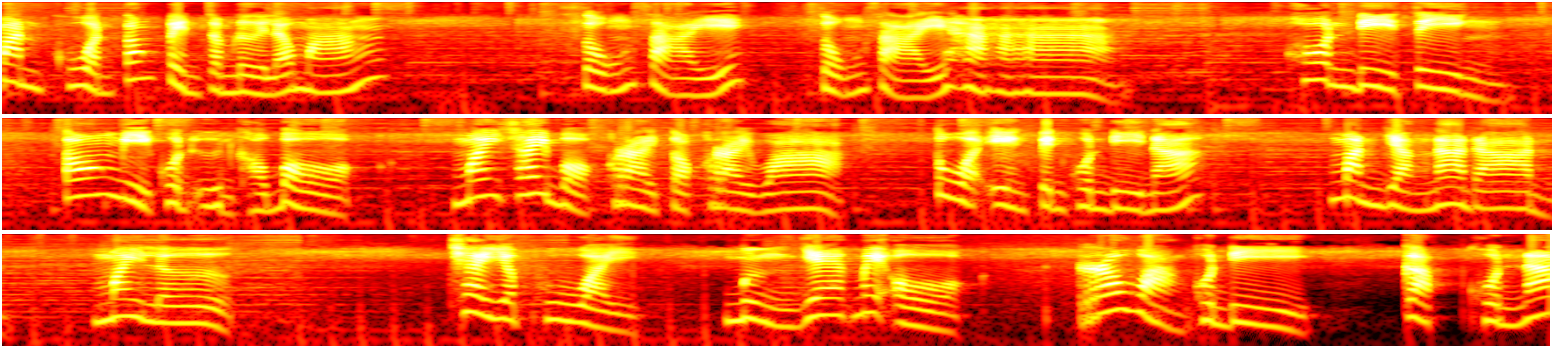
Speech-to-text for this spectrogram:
มันควรต้องเป็นจำเลยแล้วมั้ง สงสัย สงสัยฮ่าฮ่าฮ่าคนดีจริง ต้องมีคนอื่นเขาบอก ไม่ใช่บอกใครต่อใครว่า ตัวเองเป็นคนดีนะ มันยังหน้าด้าน ไม่เลิก ชัยพวย มึงแยกไม่ออก ระหว่างคนดีกับคนน่า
